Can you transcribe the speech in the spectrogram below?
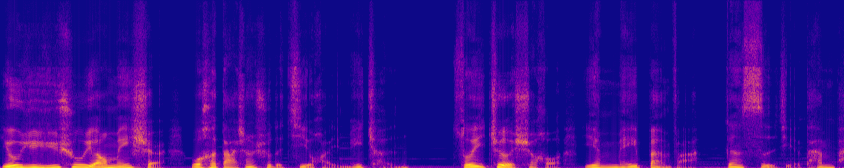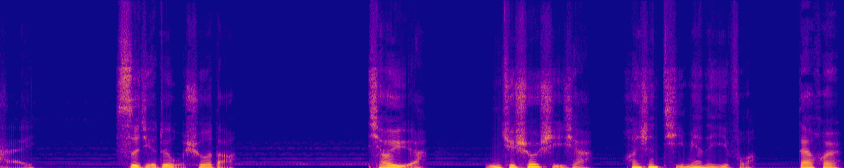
由于于书瑶没事我和大山叔的计划也没成，所以这时候也没办法跟四姐摊牌。四姐对我说道：“小雨啊，你去收拾一下，换身体面的衣服，待会儿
